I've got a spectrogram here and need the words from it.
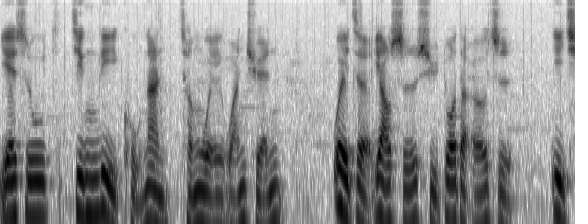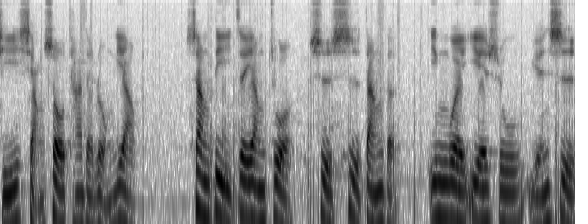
耶稣经历苦难，成为完全，为着要使许多的儿子。一起享受他的荣耀。上帝这样做是适当的，因为耶稣原是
